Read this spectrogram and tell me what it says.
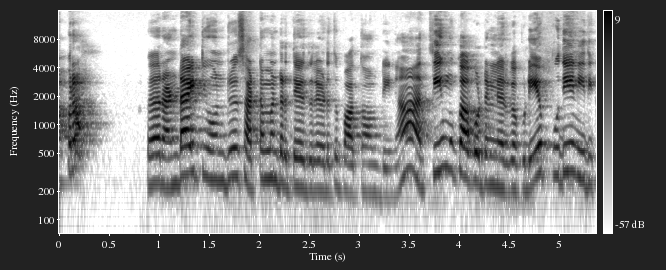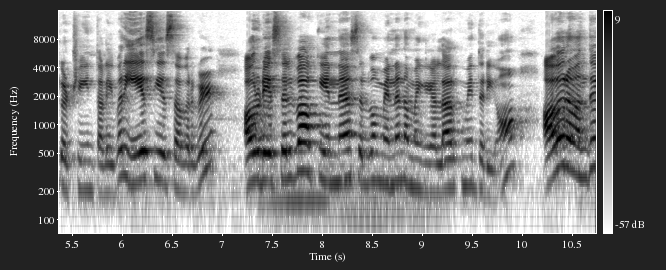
அப்புறம்? இப்போ ரெண்டாயிரத்தி ஒன்று சட்டமன்ற தேர்தல் எடுத்து பார்த்தோம் அப்படின்னா திமுக கூட்டணியில் இருக்கக்கூடிய புதிய நீதி கட்சியின் தலைவர் ஏசிஎஸ் அவர்கள் அவருடைய செல்வாக்கு என்ன செல்வம் என்ன நமக்கு எல்லாருக்குமே தெரியும். அவரை வந்து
